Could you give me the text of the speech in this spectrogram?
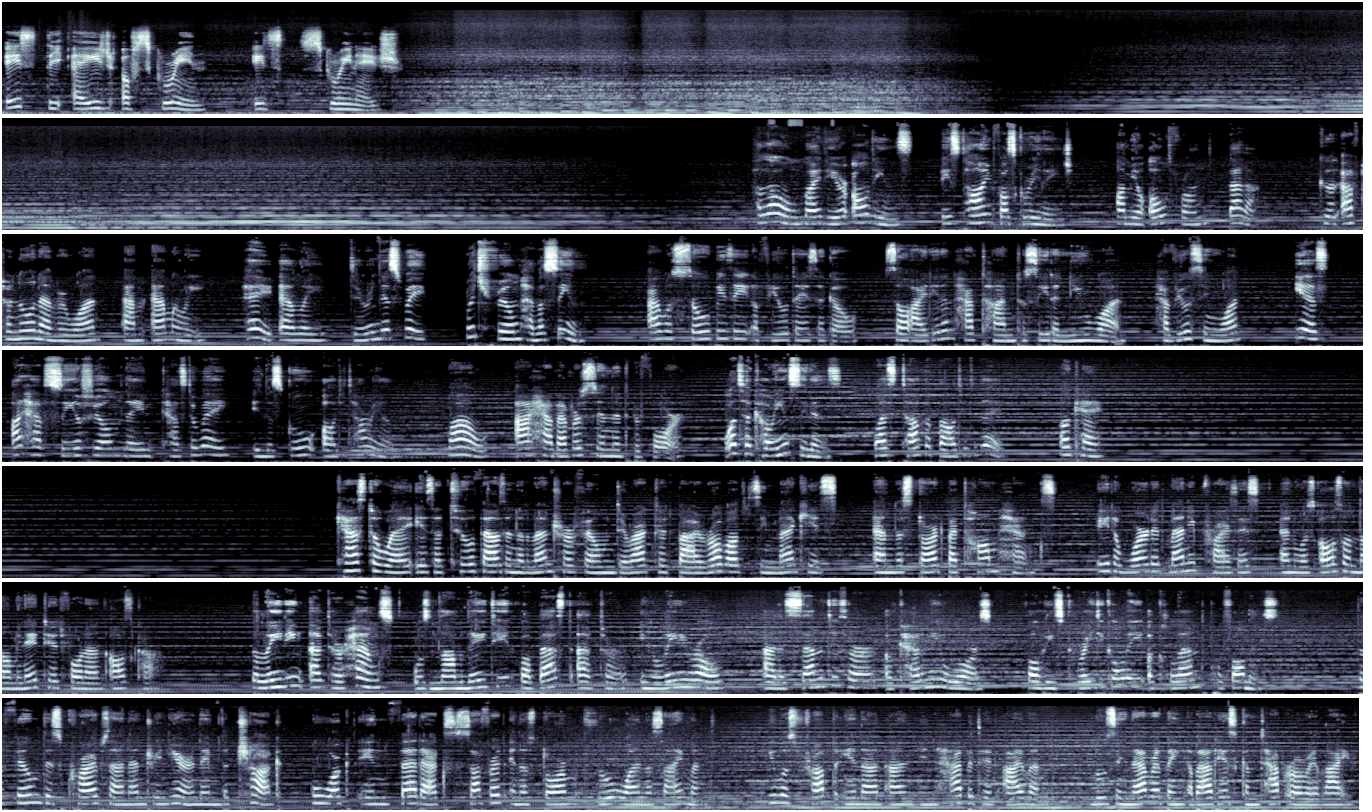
It's the age of screen. It's screen age. Hello, my dear audience. It's time for Screen Age. I'm your old friend, Bella. Good afternoon, everyone. I'm Emily. Hey, Emily, during this week, which film have you seen? I was so busy a few days ago, so I didn't have time to see the new one. Have you seen one? Yes, I have seen a film named Cast Away in the school auditorium. Wow, I have ever seen it before. What a coincidence! Let's talk about it today. Okay. Cast Away is a 2000 adventure film directed by Robert Zemeckis and starred by Tom Hanks. It awarded many prizes and was also nominated for an Oscar. The leading actor Hanks was nominated for Best Actor in a Leading Role at the 73rd Academy Awards for his critically acclaimed performance. The film describes an engineer named Chuck who worked in FedEx suffered in a storm through one assignment. He was trapped in an uninhabited island, losing everything about his contemporary life.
